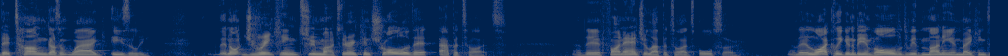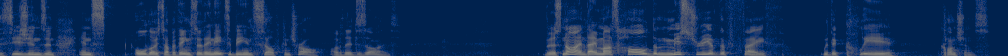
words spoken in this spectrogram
their tongue doesn't wag easily they're not drinking too much. They're in control of their appetites, their financial appetites also. They're likely going to be involved with money and making decisions and, and all those type of things. So they need to be in self control of their desires. Verse 9, they must hold the mystery of the faith with a clear conscience.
